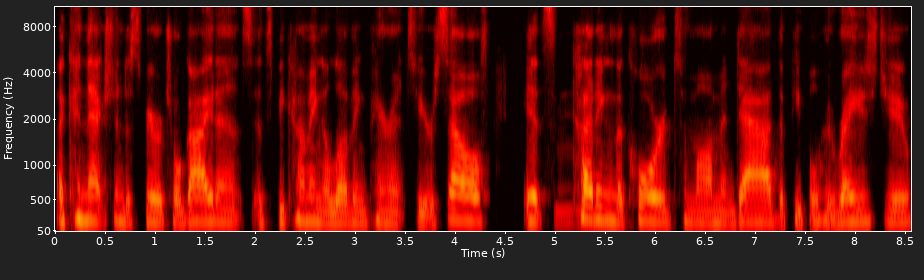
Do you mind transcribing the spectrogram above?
a connection to spiritual guidance. It's becoming a loving parent to yourself. It's Mm. cutting the cord to mom and dad, the people who raised you,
